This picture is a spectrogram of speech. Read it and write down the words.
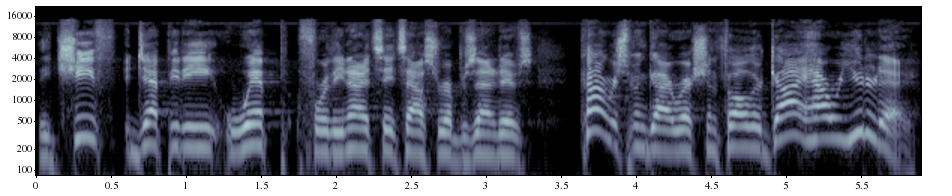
the Chief Deputy Whip for the United States House of Representatives, Congressman Guy Reschenthaler. Guy, how are you today?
